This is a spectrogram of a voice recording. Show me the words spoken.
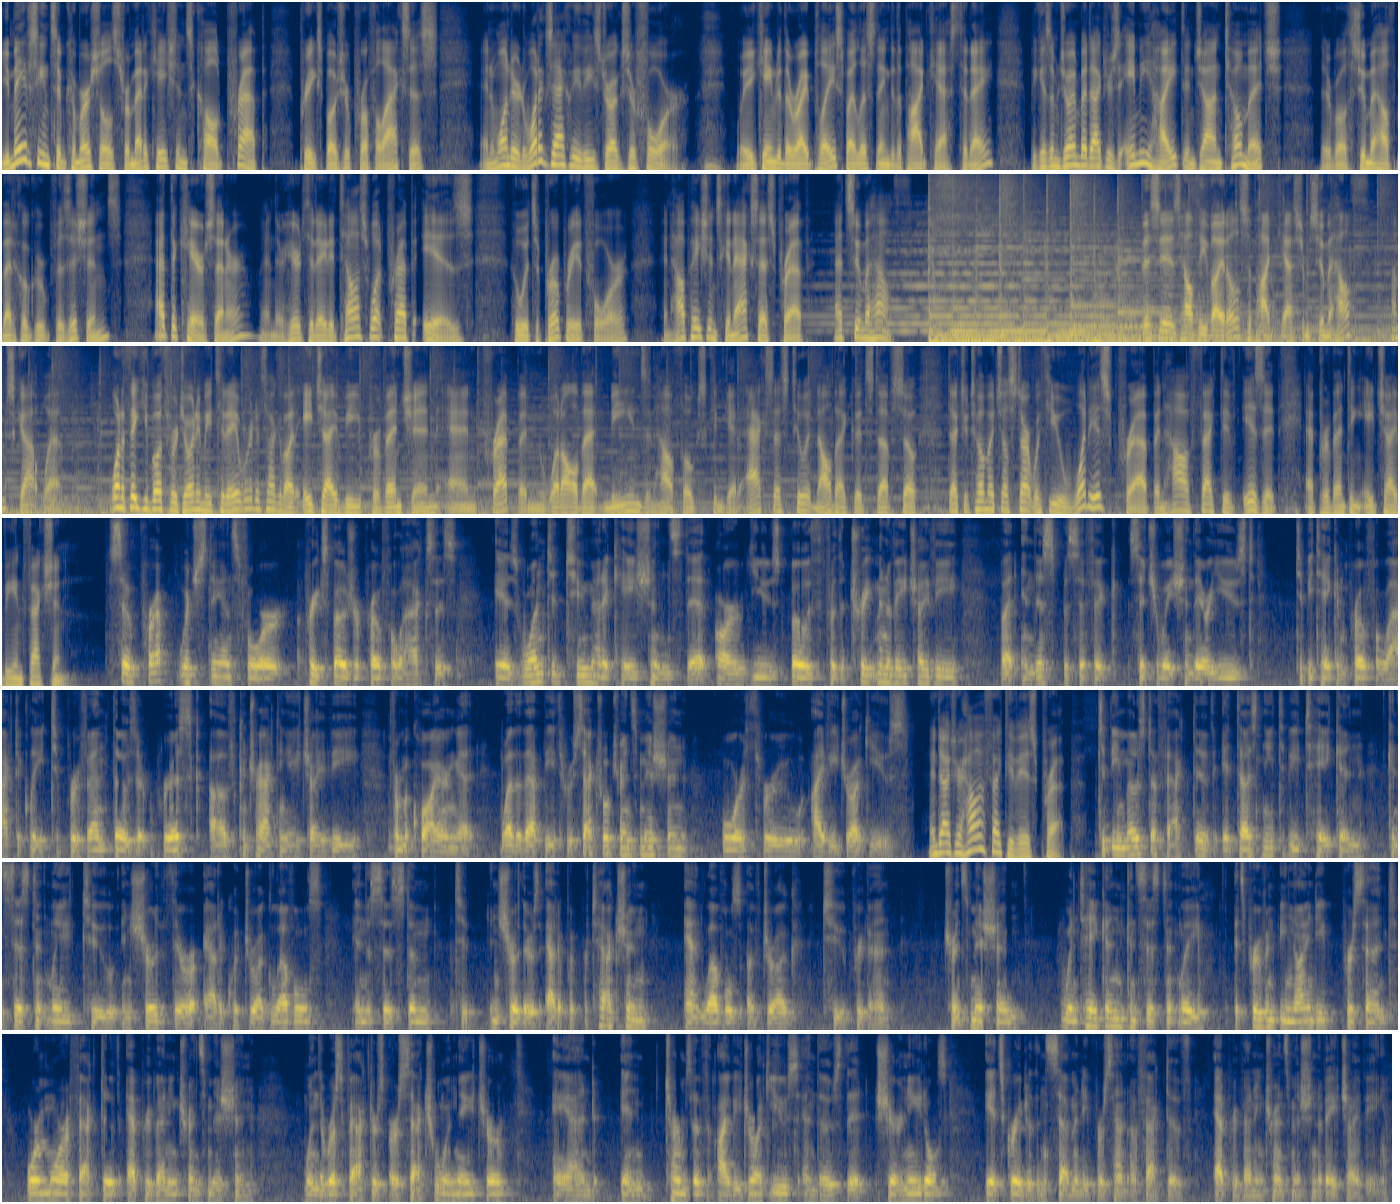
You may have seen some commercials for medications called PrEP, pre exposure prophylaxis, and wondered what exactly these drugs are for. Well, you came to the right place by listening to the podcast today because I'm joined by Doctors Amy Height and John Tomich. They're both Summa Health Medical Group physicians at the Care Center, and they're here today to tell us what PrEP is, who it's appropriate for, and how patients can access PrEP at Summa Health. This is Healthy Vitals, a podcast from Summa Health. I'm Scott Webb. I want to thank you both for joining me today. We're going to talk about HIV prevention and PrEP and what all that means and how folks can get access to it and all that good stuff. So, Dr. Tomich, I'll start with you. What is PrEP and how effective is it at preventing HIV infection? So, PrEP, which stands for pre exposure prophylaxis, is one to two medications that are used both for the treatment of HIV, but in this specific situation, they are used to be taken prophylactically to prevent those at risk of contracting HIV from acquiring it, whether that be through sexual transmission or through IV drug use. And, Doctor, how effective is PrEP? To be most effective, it does need to be taken consistently to ensure that there are adequate drug levels in the system, to ensure there's adequate protection and levels of drug to prevent transmission. When taken consistently, it's proven to be 90% or more effective at preventing transmission when the risk factors are sexual in nature. And in terms of IV drug use and those that share needles, it's greater than 70% effective at preventing transmission of HIV.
